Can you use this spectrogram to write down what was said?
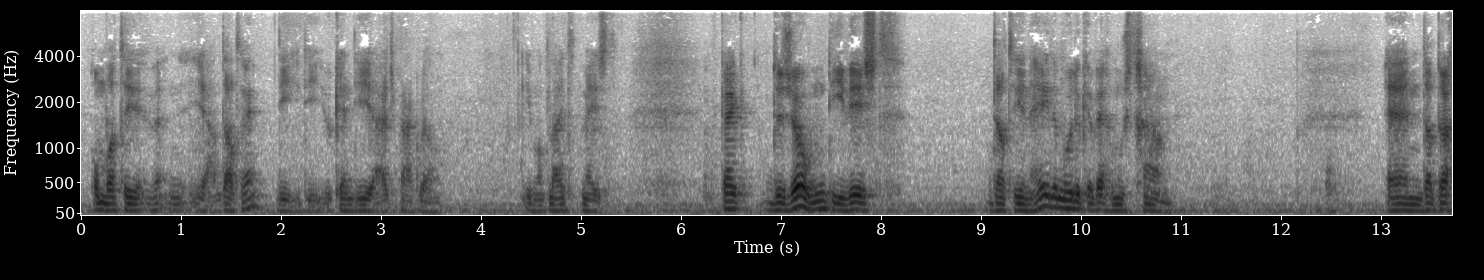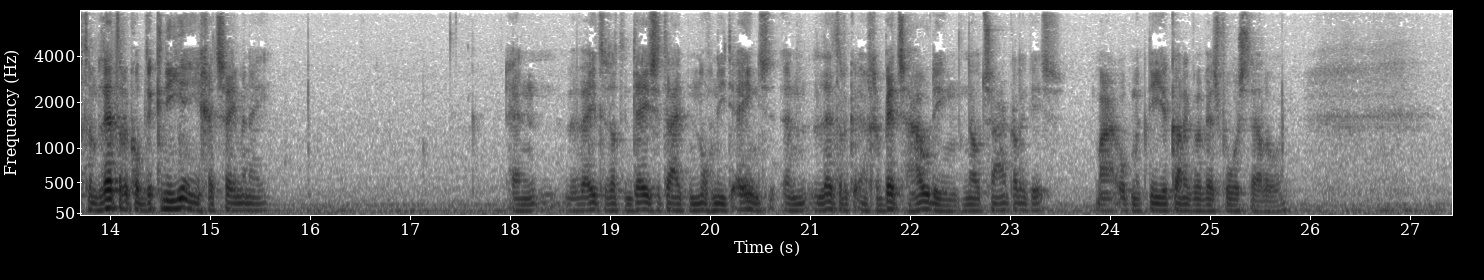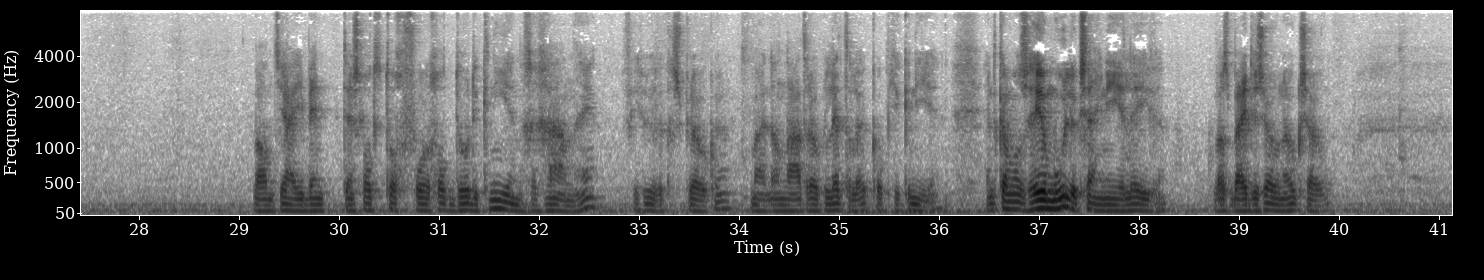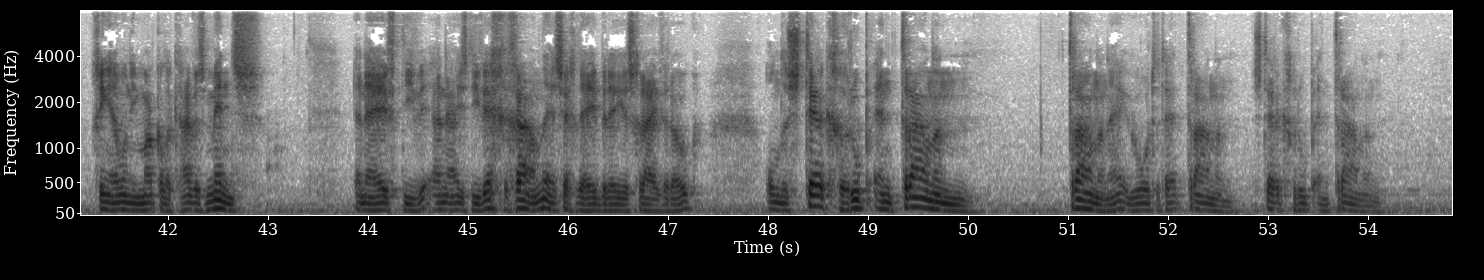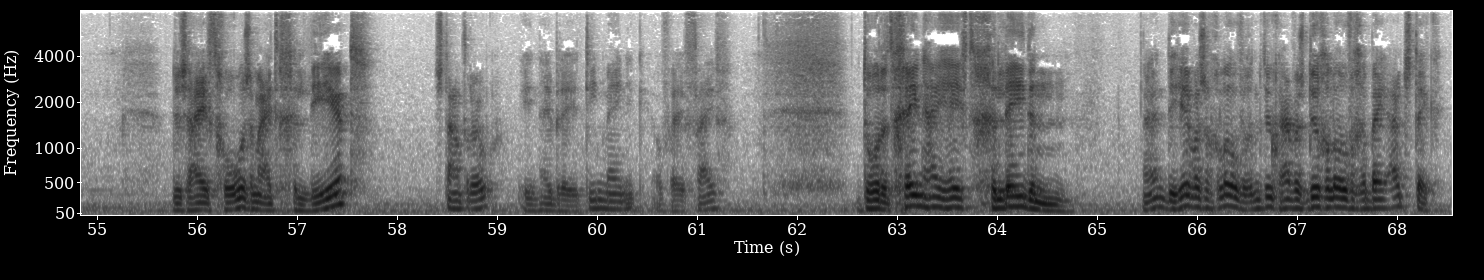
om wat hij, ja dat hè, die, die, u kent die uitspraak wel. Iemand lijdt het meest. Kijk, de zoon die wist dat hij een hele moeilijke weg moest gaan. En dat bracht hem letterlijk op de knieën in Gethsemane. En we weten dat in deze tijd nog niet eens een, letterlijk een gebedshouding noodzakelijk is. Maar op mijn knieën kan ik me best voorstellen hoor. Want ja, je bent tenslotte toch voor God door de knieën gegaan. Hè? figuurlijk gesproken, maar dan later ook letterlijk op je knieën. En het kan wel eens heel moeilijk zijn in je leven. Was bij de zoon ook zo. Ging helemaal niet makkelijk. Hij was mens. En hij, heeft die, en hij is die weg gegaan, zegt de Hebreeën schrijver ook, onder sterk geroep en tranen. Tranen, hè? u hoort het, hè? tranen. Sterk geroep en tranen. Dus hij heeft gehoorzaamheid geleerd, staat er ook, in Hebreeën 10 meen ik, of 5. Door hetgeen hij heeft geleden. De Heer was een gelovige, natuurlijk, hij was de gelovige bij uitstek.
